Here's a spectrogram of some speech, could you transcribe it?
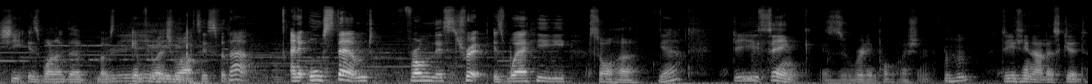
she is one of the most influential artists for that. And it all stemmed from this trip is where he, Saw her. yeah, Do you think, this is a really important question, mm-hmm. Do you think that looks good?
